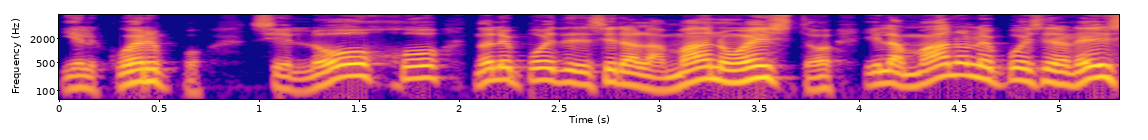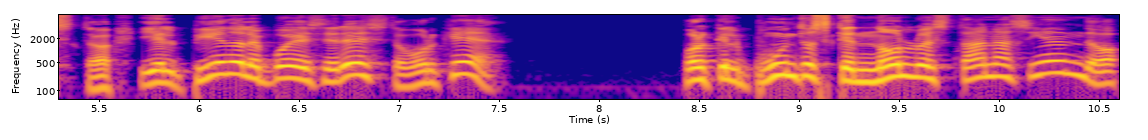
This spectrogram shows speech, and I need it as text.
y el cuerpo. Si el ojo no le puede decir a la mano esto, y la mano le puede decir esto, y el pie no le puede decir esto, ¿por qué? Porque el punto es que no lo están haciendo.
